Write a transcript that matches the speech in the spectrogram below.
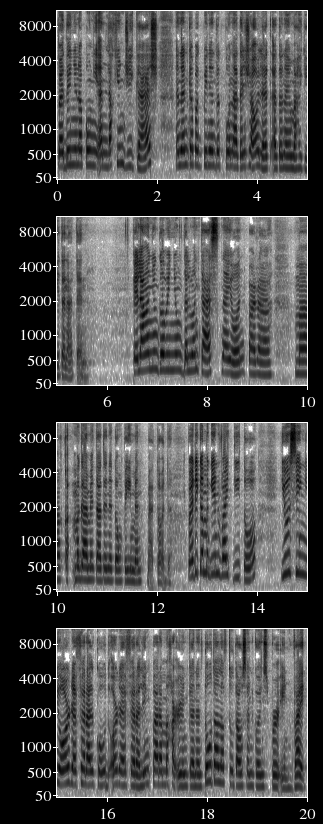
pwede nyo na pong i-unlock yung Gcash. And then kapag pinindot po natin siya ulit, ito na yung makikita natin. Kailangan yung gawin yung dalawang task na yon para magamit natin itong payment method. Pwede ka mag-invite dito using your referral code or referral link para maka-earn ka ng total of 2,000 coins per invite.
